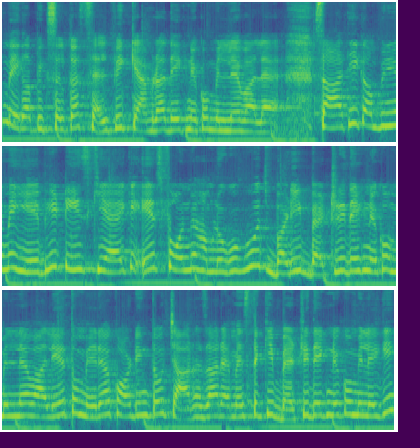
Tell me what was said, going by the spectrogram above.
मेगापिक्सल का सेल्फी कैमरा देखने को मिलने वाला है। साथ ही कंपनी ने ये भी टीज किया है कि इस फ़ोन में हम लोगों को कुछ बड़ी बैटरी देखने को मिलने वाली है। तो मेरे अकॉर्डिंग तो चार 4000 एम तक की बैटरी देखने को मिलेगी।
